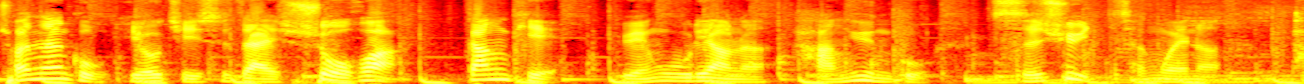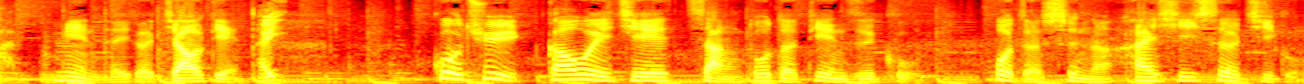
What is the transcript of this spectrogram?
传染股尤其是在塑化、钢铁。原物料呢，航运股持续成为了盘面的一个焦点。哎，过去高位接涨多的电子股，或者是呢 IC 设计股，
